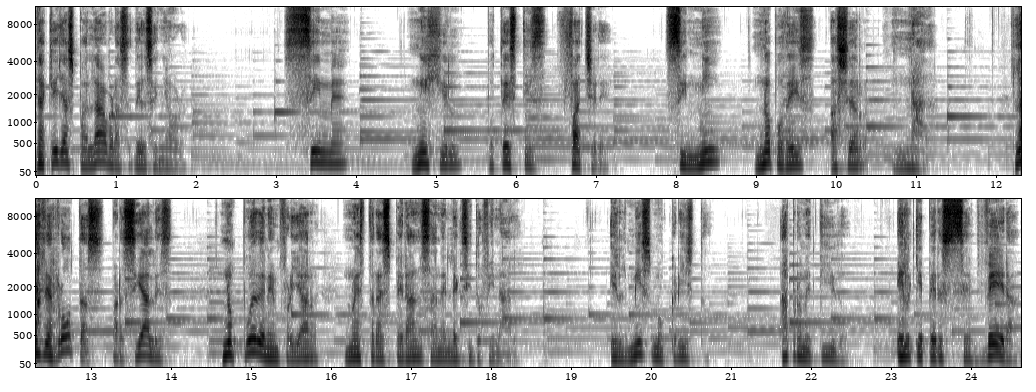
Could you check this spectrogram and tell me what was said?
de aquellas palabras del Señor. Sime nihil potestis facere. Sin mí no podéis hacer nada. Las derrotas parciales no pueden enfriar nuestra esperanza en el éxito final. El mismo Cristo ha prometido, el que persevera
